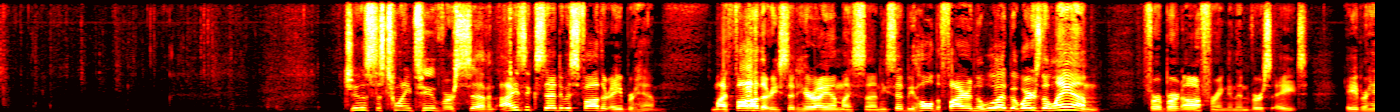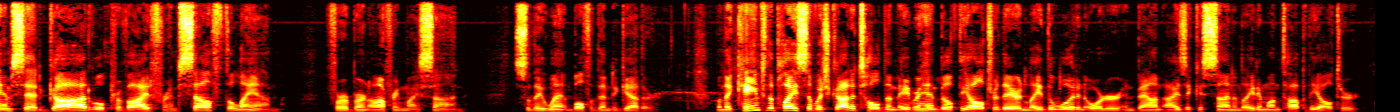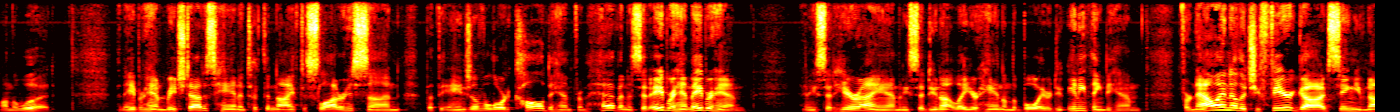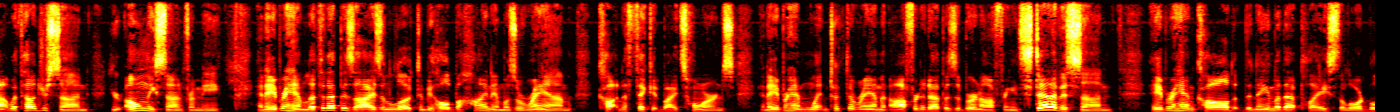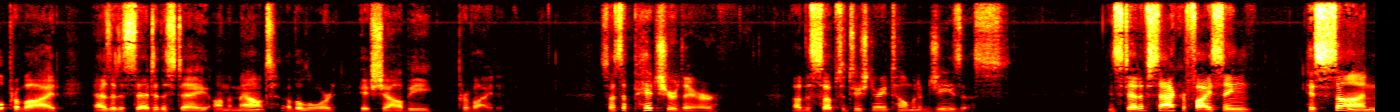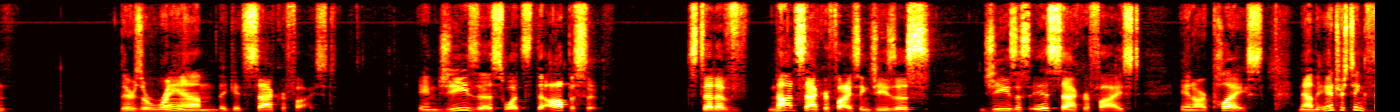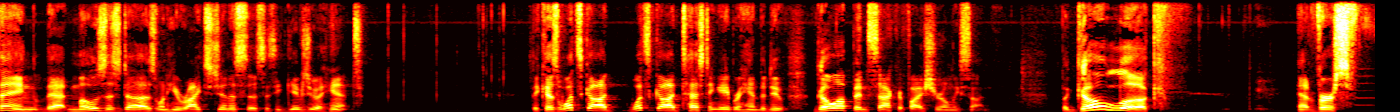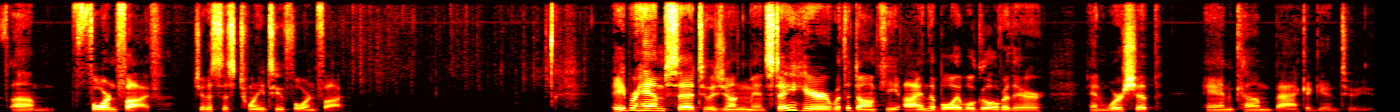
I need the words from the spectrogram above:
Genesis 22, verse 7. Isaac said to his father Abraham, my father, he said, Here I am, my son. He said, Behold, the fire and the wood, but where's the lamb for a burnt offering? And then verse 8 Abraham said, God will provide for himself the lamb for a burnt offering, my son. So they went, both of them together. When they came to the place of which God had told them, Abraham built the altar there and laid the wood in order and bound Isaac his son and laid him on top of the altar on the wood. Then Abraham reached out his hand and took the knife to slaughter his son, but the angel of the Lord called to him from heaven and said, Abraham, Abraham. And he said, Here I am. And he said, Do not lay your hand on the boy or do anything to him. For now I know that you fear God, seeing you've not withheld your son, your only son, from me. And Abraham lifted up his eyes and looked, and behold, behind him was a ram caught in a thicket by its horns. And Abraham went and took the ram and offered it up as a burnt offering instead of his son. Abraham called the name of that place, The Lord will provide. As it is said to this day, On the mount of the Lord it shall be provided. So that's a picture there of the substitutionary atonement of Jesus. Instead of sacrificing his son, there's a ram that gets sacrificed. In Jesus, what's the opposite? Instead of not sacrificing Jesus, Jesus is sacrificed in our place. Now, the interesting thing that Moses does when he writes Genesis is he gives you a hint. Because what's God, what's God testing Abraham to do? Go up and sacrifice your only son. But go look at verse um, 4 and 5. Genesis 22, 4 and 5. Abraham said to his young men, Stay here with the donkey. I and the boy will go over there and worship and come back again to you.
